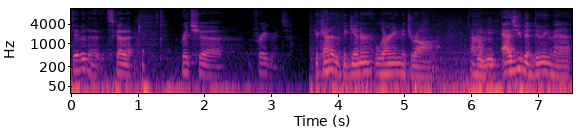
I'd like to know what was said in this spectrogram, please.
David? Uh, It's got a rich uh, fragrance. You're kind of a beginner learning to draw. Um, Mhm. As you've been doing that,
